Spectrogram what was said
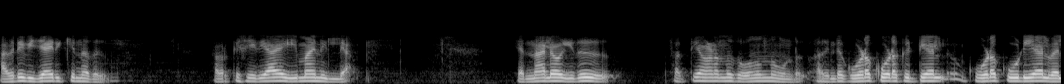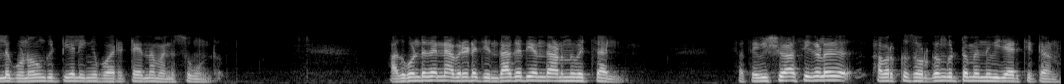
അവർ വിചാരിക്കുന്നത് അവർക്ക് ശരിയായ ഈമാനില്ല. എന്നാലോ ഇത് സത്യമാണെന്ന് തോന്നുന്നുമുണ്ട്. അതിന്റെ കൂടെ കൂടെ കിട്ടിയാൽ കൂടെ കൂടിയാൽ വല്ല ഗുണവും കിട്ടിയാൽ ഇങ്ങ് പോരട്ടെ എന്ന മനസ്സുമുണ്ട്. അതുകൊണ്ട് തന്നെ അവരുടെ ചിന്താഗതി എന്താണെന്ന് വെച്ചാൽ സത്യവിശ്വാസികൾ അവർക്ക് സ്വർഗം കിട്ടുമെന്ന് വിചാരിച്ചിട്ടാണ്.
